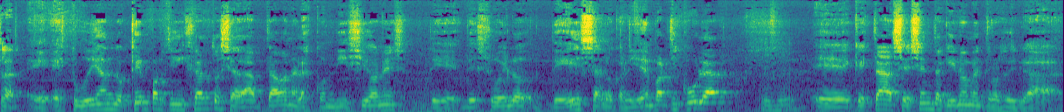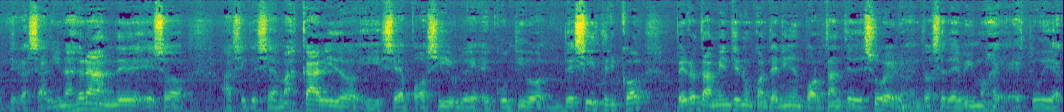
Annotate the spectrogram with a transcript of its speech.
Claro. eh, estudiando qué portainjertos se adaptaban a las condiciones de, de suelo de esa localidad en particular, eh, que está a 60 kilómetros de, la, de las Salinas Grandes, eso hace que sea más cálido y sea posible el cultivo de cítricos, pero también tiene un contenido importante de suelos, entonces debimos eh, estudiar,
